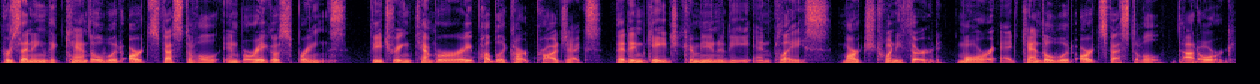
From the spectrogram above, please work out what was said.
presenting the Candlewood Arts Festival in Borrego Springs, featuring temporary public art projects that engage community and place. March 23rd. More at candlewoodartsfestival.org.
